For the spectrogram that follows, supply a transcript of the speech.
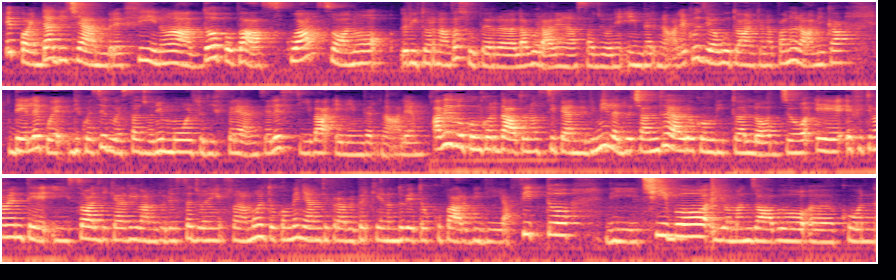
e poi da dicembre fino a dopo Pasqua sono ritornata su per lavorare nella stagione invernale, così ho avuto anche una panoramica delle, di queste due stagioni molto differenti, l'estiva e l'invernale. Avevo concordato uno stipendio di 1200 euro con vitto e alloggio e effettivamente i soldi che arrivano due stagioni sono molto convenienti proprio perché non dovete occuparvi di affitto, di cibo, io mangiavo eh, con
